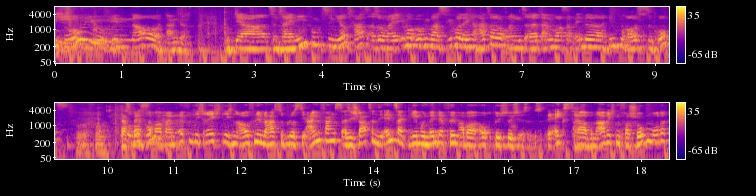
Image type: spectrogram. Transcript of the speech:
Show You, genau, danke. Der zum Teil nie funktioniert hat, also weil immer irgendwas Überlänge hatte und äh, dann war es am Ende hinten raus zu kurz. Oder vor- Das Beste war beim öffentlich-rechtlichen Aufnehmen, da hast du bloß die Anfangs-, also die Starts und die Endzeit gegeben und wenn der Film aber auch durch, durch extra Nachrichten verschoben wurde,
